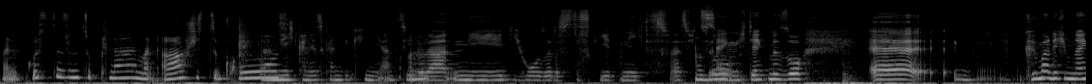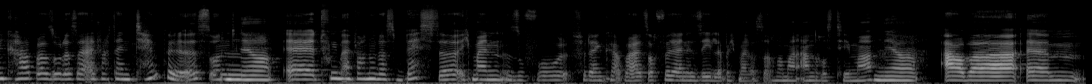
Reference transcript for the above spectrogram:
meine Brüste sind zu klein, mein Arsch ist zu groß. Ah, nee, ich kann jetzt kein Bikini anziehen ah. oder nee, die Hose, das, das geht nicht, das ist viel so. zu eng. Ich denke mir so, äh, kümmere dich um deinen Körper so, dass er einfach dein Tempel ist und ja. äh, tu ihm einfach nur das Beste. Ich meine, sowohl für deinen Körper als auch für deine Seele, aber ich meine, das ist auch nochmal ein anderes Thema. Ja. Aber ähm,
